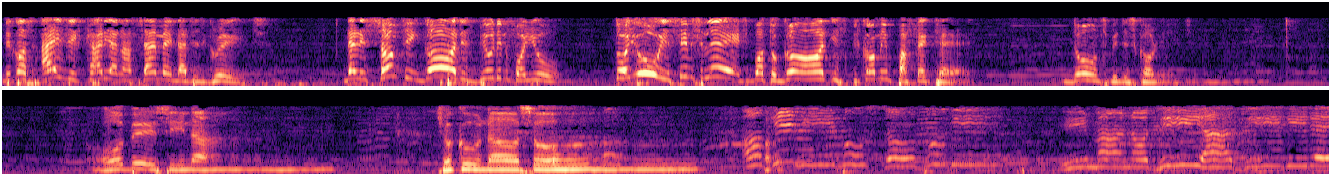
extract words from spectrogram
Because Isaac carried an assignment that is great. There is something God is building for you. To you, it seems late. but to God it's becoming perfected. Don't be discouraged. Chokuna so. Ọkịnị ịma na ọ dị adịgide.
